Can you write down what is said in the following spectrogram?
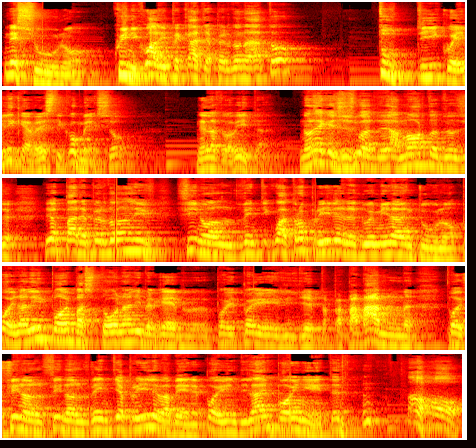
Nessuno. Quindi quali peccati ha perdonato? Tutti quelli che avresti commesso nella tua vita. Non è che Gesù ha morto io padre perdonali fino al 24 aprile del 2021, poi da lì in poi bastonali perché poi, poi, poi fino, al, fino al 20 aprile va bene, poi di là in poi niente. No,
